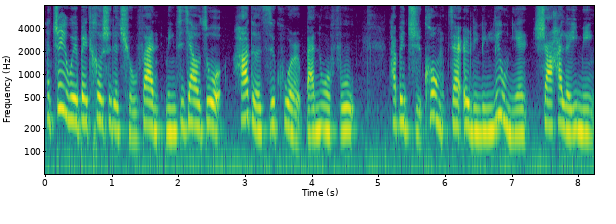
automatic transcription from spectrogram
那这位被特赦的囚犯名字叫做哈德兹库尔班诺夫，他被指控在二零零六年杀害了一名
